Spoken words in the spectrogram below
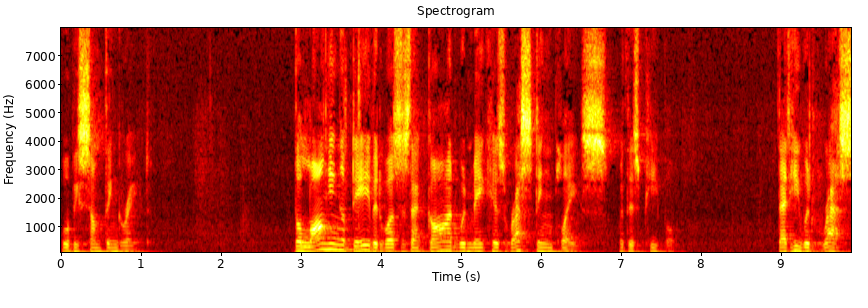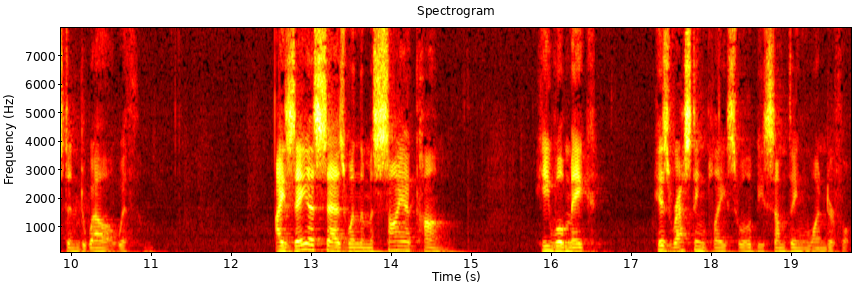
will be something great. The longing of David was is that God would make his resting place with his people, that he would rest and dwell with them. Isaiah says when the Messiah come, he will make his resting place will be something wonderful.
